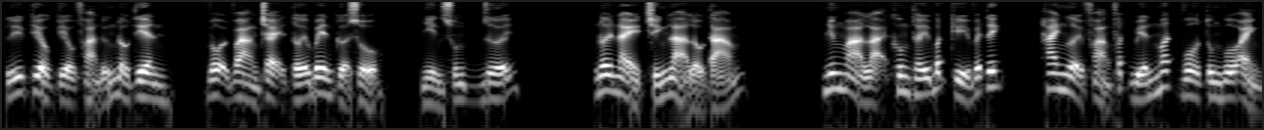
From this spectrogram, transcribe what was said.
lý kiều kiều phản ứng đầu tiên, vội vàng chạy tới bên cửa sổ, nhìn xuống dưới. Nơi này chính là lầu tám. Nhưng mà lại không thấy bất kỳ vết tích, hai người phảng phất biến mất vô tung vô ảnh.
